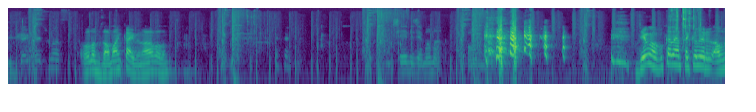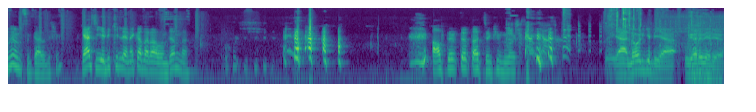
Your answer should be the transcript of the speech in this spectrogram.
Bizden kaçmaz. Oğlum zaman kaybı ne yapalım? Bir şey diyeceğim ama. Cemo bu kadar takılıyoruz alınıyor musun kardeşim? Gerçi 7 kille ne kadar alınacaksın da. Alt F4 atacak şimdi bak. ya lol gibi ya. Uyarı veriyor.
